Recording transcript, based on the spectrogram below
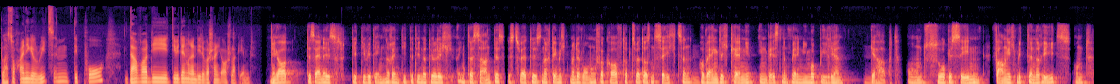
Du hast auch einige REITs im Depot. Da war die Dividendenrendite wahrscheinlich ausschlaggebend. Ja, das eine ist die Dividendenrendite, die natürlich interessant ist. Das zweite ist, nachdem ich meine Wohnung verkauft habe 2016, mhm. habe ich eigentlich kein Investment mehr in Immobilien mhm. gehabt. Und so gesehen fange ich mit den REITs und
